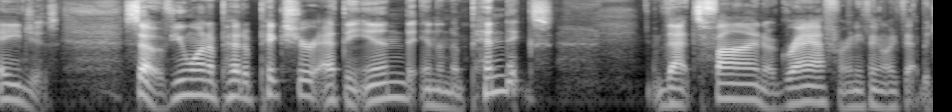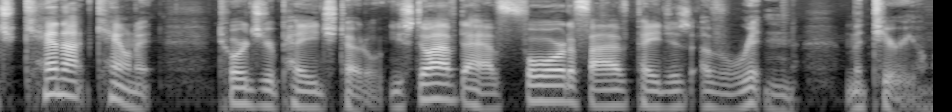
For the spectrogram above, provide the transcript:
pages. So if you want to put a picture at the end in an appendix, that's fine, a graph or anything like that, but you cannot count it towards your page total. You still have to have four to five pages of written material.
